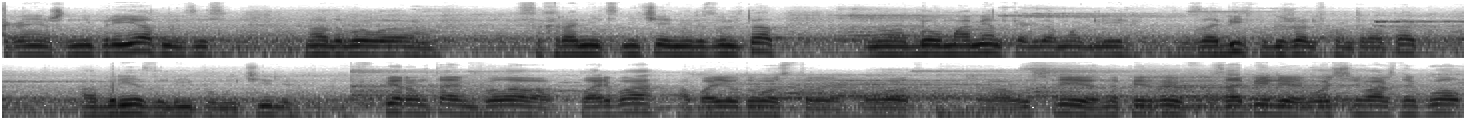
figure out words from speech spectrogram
Конечно, неприятно. Здесь надо было сохранить ничейный результат. Но был момент, когда могли забить, побежали в контратаку обрезали и получили. В первом тайме была борьба обоюдоострая. Вот. Э, ушли на перерыв, забили очень важный гол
